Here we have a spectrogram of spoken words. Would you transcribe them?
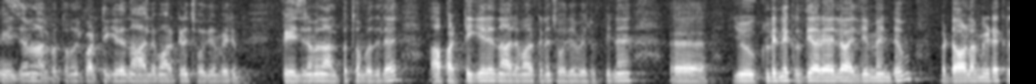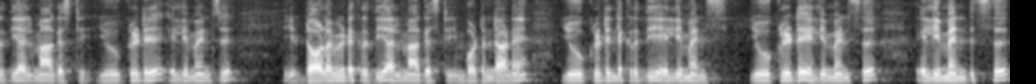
പേജ് നമ്പർ നാൽപ്പത്തൊമ്പതിൽ പട്ടികയിൽ നാല് മാർക്കിന് ചോദ്യം വരും. പേജ് നമ്പർ നാൽപ്പത്തൊമ്പതിലെ ആ പട്ടികയിലെ നാല് മാർക്കിന്റെ ചോദ്യം വരും. പിന്നെ യൂക്ലിഡിന്റെ കൃതി അറിയാമല്ലോ എലിമെന്റും ഡോളമിയുടെ കൃതി അൽമാഗസ്റ്റ്. യൂക്ലിഡ് എലിമെന്റ്സ് ഡോളമിയുടെ കൃതി അൽമാഗസ്റ്റ്. ഇമ്പോർട്ടന്റ് ആണ്. യൂക്ലിഡിന്റെ കൃതി എലിമെന്റ്സ് യൂക്ലിഡ് എലിമെന്റ്സ് എലിമെന്റ്സ്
